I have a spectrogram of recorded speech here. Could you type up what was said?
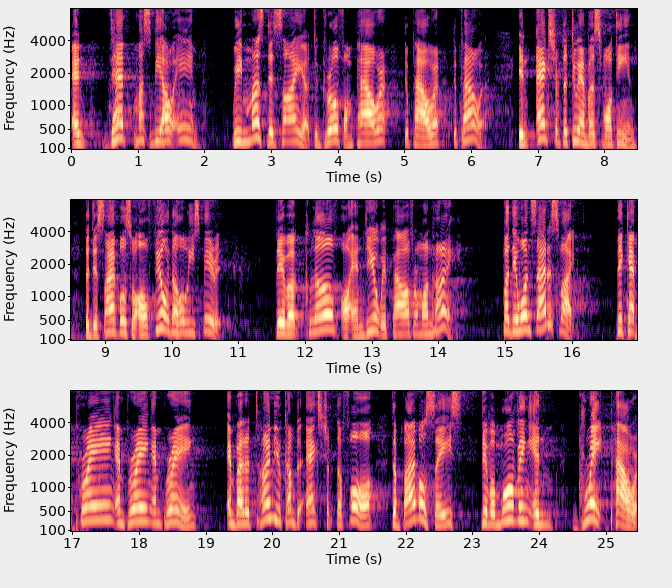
And that must be our aim. We must desire to grow from power to power to power. In Acts chapter 2 and verse 14, the disciples were all filled with the Holy Spirit. They were clothed or endued with power from on high. But they weren't satisfied. They kept praying and praying and praying. And by the time you come to Acts chapter 4, the Bible says they were moving in great power.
